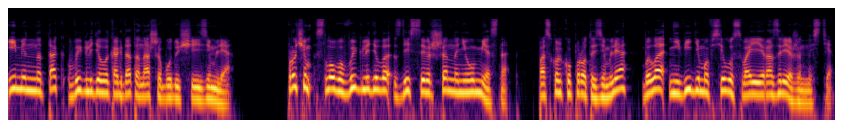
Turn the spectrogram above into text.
Именно так выглядела когда-то наша будущая Земля. Впрочем, слово «выглядело» здесь совершенно неуместно – поскольку протоземля была невидима в силу своей разреженности.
